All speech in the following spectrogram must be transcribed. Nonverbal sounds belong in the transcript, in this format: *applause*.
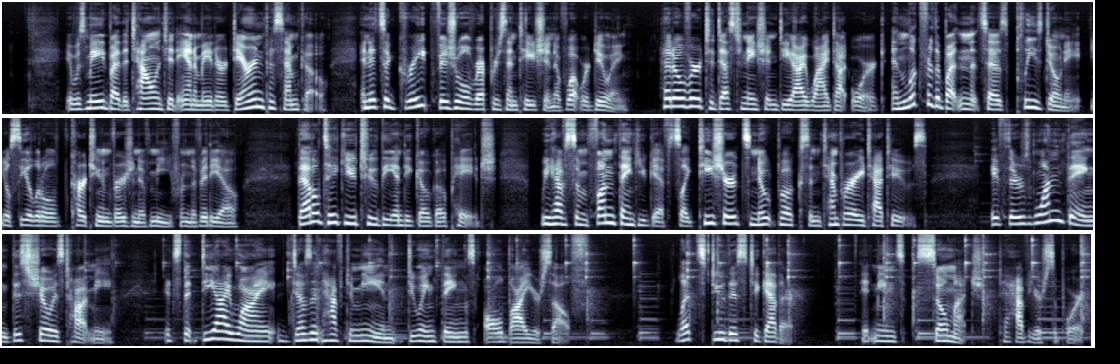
It was made by the talented animator Darren Pasemko, and it's a great visual representation of what we're doing. Head over to destinationdiy.org and look for the button that says Please Donate. You'll see a little cartoon version of me from the video. That'll take you to the Indiegogo page. We have some fun thank you gifts like t shirts, notebooks, and temporary tattoos. If there's one thing this show has taught me, it's that DIY doesn't have to mean doing things all by yourself. Let's do this together. It means so much to have your support.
